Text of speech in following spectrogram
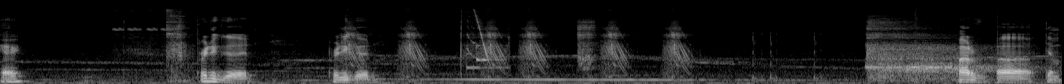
Okay. Pretty good. Pretty good. Pot of uh them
